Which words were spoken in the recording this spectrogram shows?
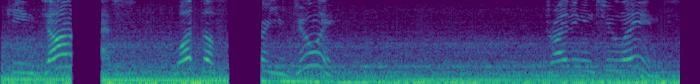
fucking dumbass. What the f are you doing? Driving in two lanes.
